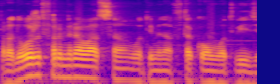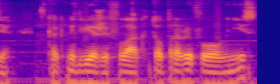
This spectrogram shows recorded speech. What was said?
продолжит формироваться вот именно в таком вот виде, как медвежий флаг, то прорыв его вниз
